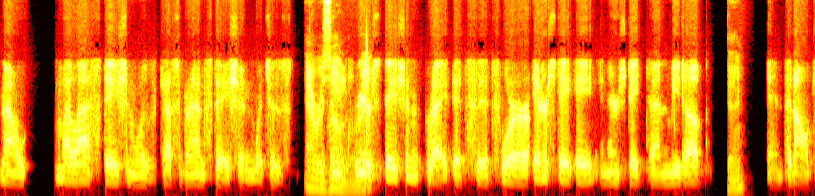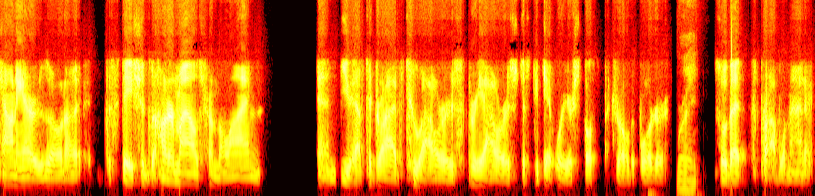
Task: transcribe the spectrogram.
Now, my last station was Casa Grande Station, which is Arizona, rear right? station. Right. It's it's where Interstate 8 and Interstate 10 meet up Okay. in Pinal County, Arizona. The station's 100 miles from the line, and you have to drive two hours, three hours just to get where you're supposed to patrol the border. Right. So that's problematic.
